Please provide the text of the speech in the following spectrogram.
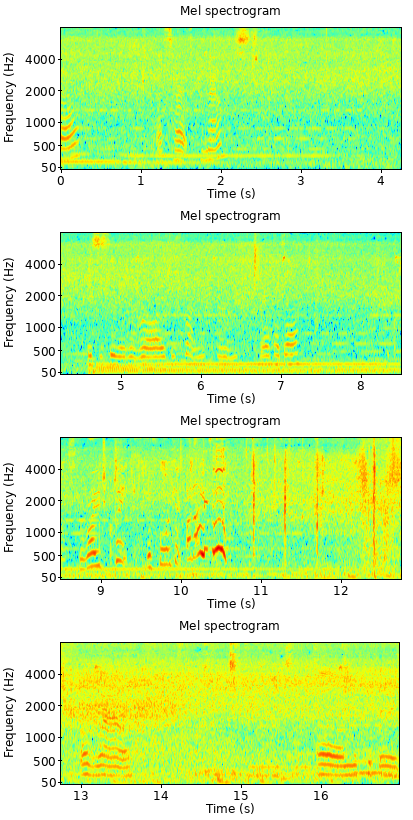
That's how it's pronounced. This is the little ride just running through Rhayader. Across the road quick before I get run over! Oh wow. Oh look at this.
